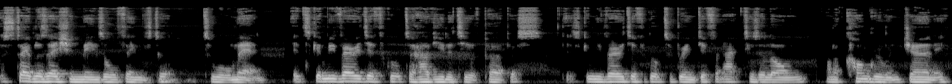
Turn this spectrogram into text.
stabilization means all things to, to all men it's going to be very difficult to have unity of purpose it's going to be very difficult to bring different actors along on a congruent journey.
